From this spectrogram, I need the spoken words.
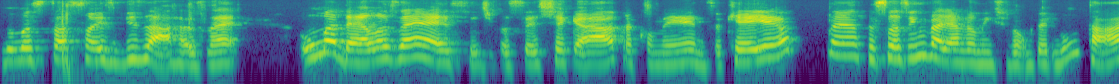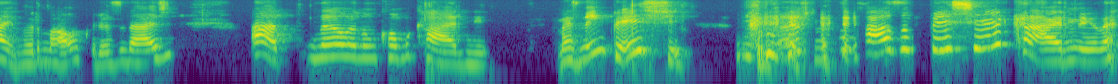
numa situações bizarras, né? Uma delas é essa, de você chegar para comer, não sei o que, e aí, né, as pessoas invariavelmente vão perguntar, é normal, curiosidade. Ah, não, eu não como carne. Mas nem peixe? No caso, peixe é carne, né?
